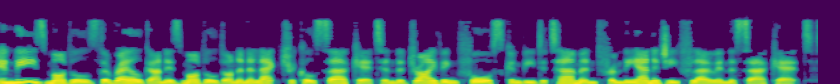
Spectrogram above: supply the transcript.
In these models the railgun is modeled on an electrical circuit and the driving force can be determined from the energy flow in the circuit.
